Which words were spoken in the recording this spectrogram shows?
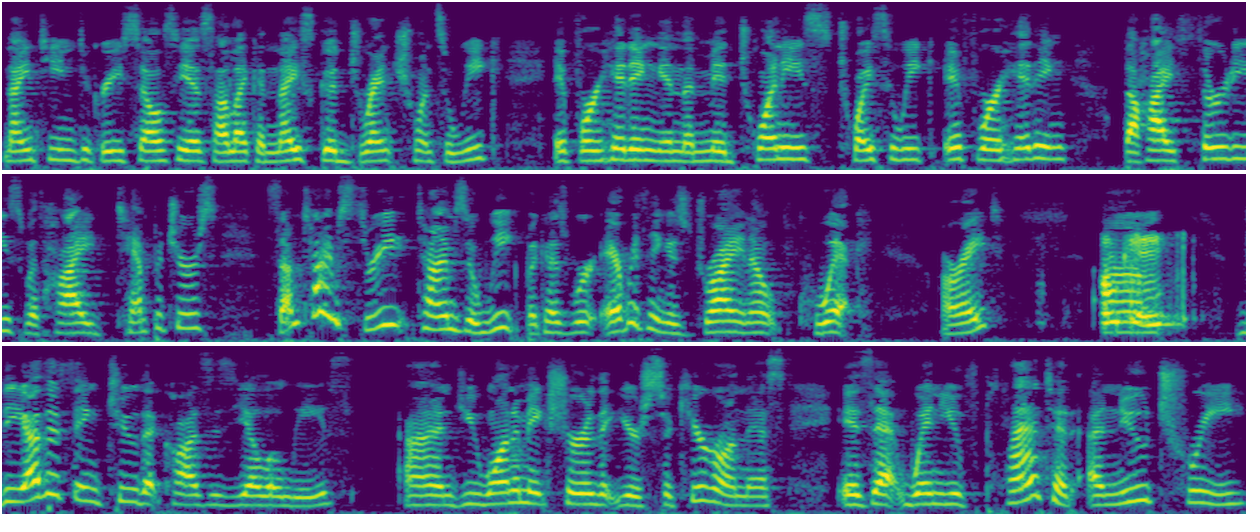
19 degrees Celsius, I like a nice good drench once a week. If we're hitting in the mid 20s, twice a week. If we're hitting the high 30s with high temperatures, sometimes three times a week because we're everything is drying out quick. All right. Okay. Um, the other thing too that causes yellow leaves, and you want to make sure that you're secure on this, is that when you've planted a new tree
